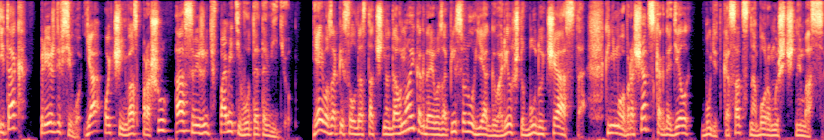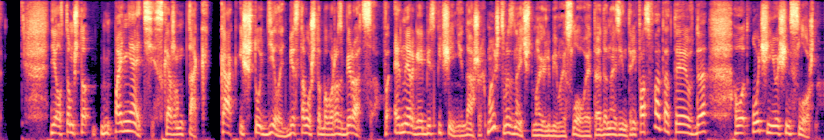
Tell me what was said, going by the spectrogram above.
Итак, прежде всего, я очень вас прошу освежить в памяти вот это видео – я его записывал достаточно давно, и когда его записывал, я говорил, что буду часто к нему обращаться, когда дело будет касаться набора мышечной массы. Дело в том, что понять, скажем так, как и что делать без того, чтобы разбираться в энергообеспечении наших мышц, вы знаете, что мое любимое слово – это аденозин-трифосфат, АТФ, да, вот, очень и очень сложно.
